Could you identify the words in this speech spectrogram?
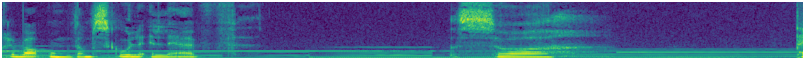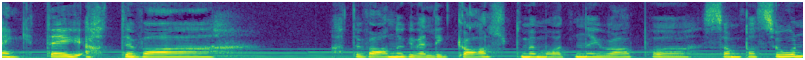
Da jeg var ungdomsskoleelev, så tenkte jeg at det var At det var noe veldig galt med måten jeg var på som person.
